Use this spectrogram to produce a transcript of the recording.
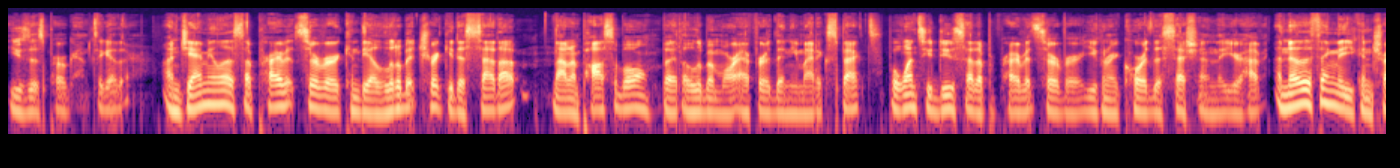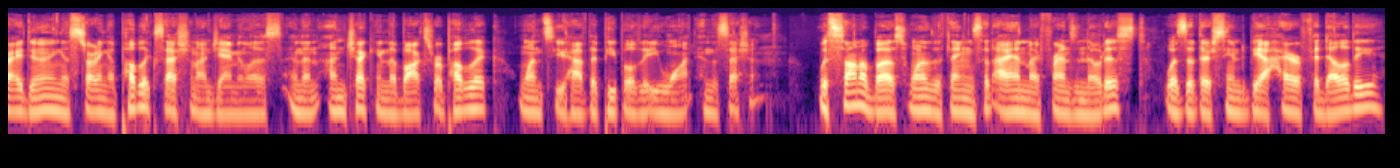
use this program together. On Jamulus, a private server can be a little bit tricky to set up, not impossible, but a little bit more effort than you might expect. But once you do set up a private server, you can record the session that you're having. Another thing that you can try doing is starting a public session on Jamulus and then unchecking the box for public once you have the people that you want in the session. With Sonobus, one of the things that I and my friends noticed was that there seemed to be a higher fidelity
